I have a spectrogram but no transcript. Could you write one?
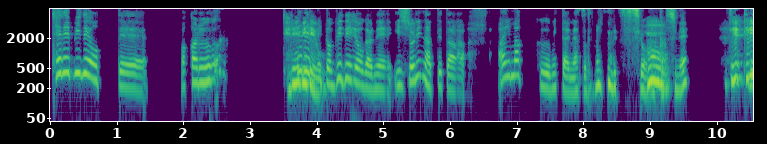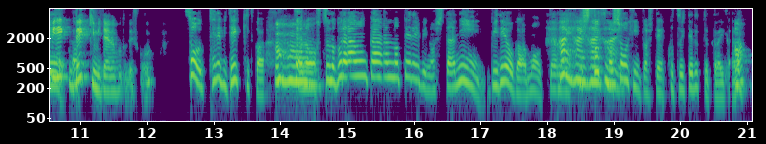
テレビデオって、わかる？テレビデオ？テレビ。とビデオがね、一緒になってた iMac みたいなやつがあるんですよ、うん。昔ね。テテレビデッキみたいなことですか？そう、テレビデッキとか、うんであの、普通のブラウン管のテレビの下にビデオがもう、はいはい一つの商品としてくっついてるって言ったらいいかな。あ、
